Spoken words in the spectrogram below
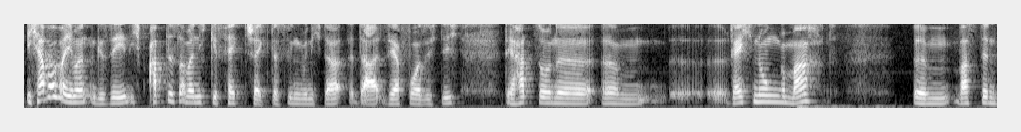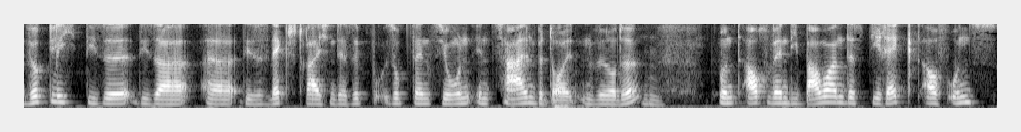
Ich habe aber jemanden gesehen, ich habe das aber nicht gefact-checkt, deswegen bin ich da, da sehr vorsichtig. Der hat so eine ähm, äh, Rechnung gemacht, ähm, was denn wirklich diese, dieser, äh, dieses Wegstreichen der Subvention in Zahlen bedeuten würde. Mhm. Und auch wenn die Bauern das direkt auf uns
